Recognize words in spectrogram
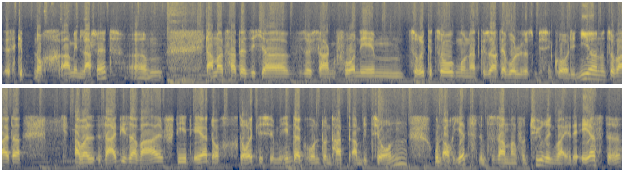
Es gibt noch Armin Laschet. Ähm, damals hat er sich ja, wie soll ich sagen, vornehm zurückgezogen und hat gesagt, er wolle das ein bisschen koordinieren und so weiter. Aber seit dieser Wahl steht er doch deutlich im Hintergrund und hat Ambitionen. Und auch jetzt im Zusammenhang von Thüringen war er der Erste,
